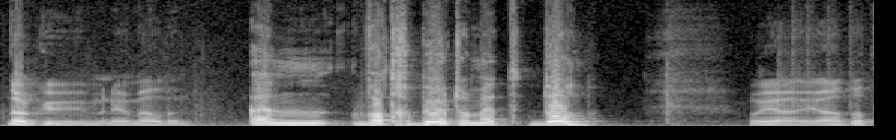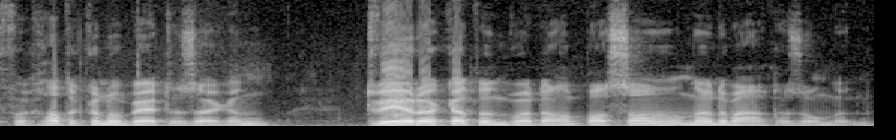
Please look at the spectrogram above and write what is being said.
Dank u, meneer Melden. En wat gebeurt er met Don? Oh ja, ja, dat vergat ik er nog bij te zeggen. Twee raketten worden en passant naar de maan gezonden.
